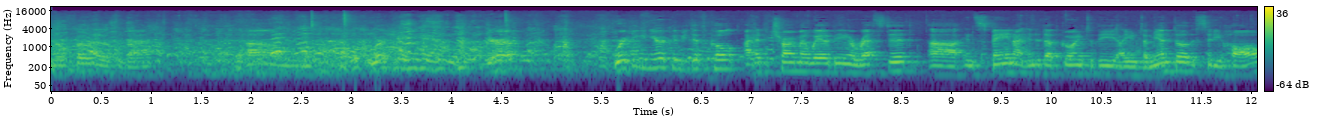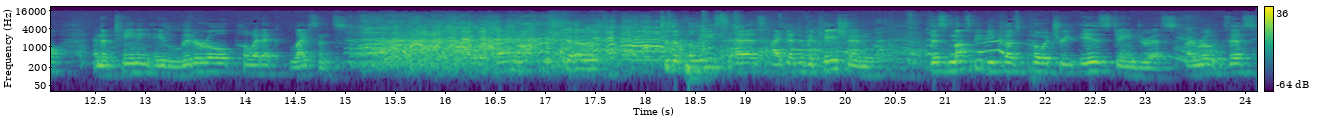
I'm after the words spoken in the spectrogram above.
No photos of that. Um, working in Europe, working in Europe can be difficult. I had to charm my way of being arrested. Uh, in Spain, I ended up going to the Ayuntamiento, the city hall, and obtaining a literal poetic license. Would then have to the police as identification. This must be because poetry is dangerous. I wrote this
